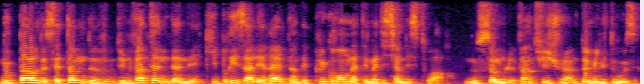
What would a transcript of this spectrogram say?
nous parle de cet homme d'une vingtaine d'années qui brisa les rêves d'un des plus grands mathématiciens de l'histoire. Nous sommes le 28 juin 2012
